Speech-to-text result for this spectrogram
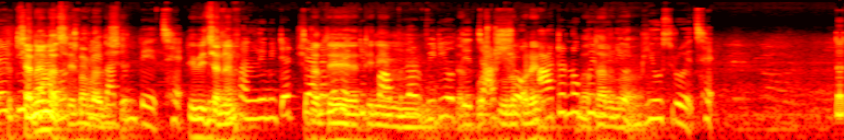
একটা চ্যানেল আছে বাংলাদেশে পেয়েছে। টিভি চ্যানেল ফান লিমিটেড চ্যানেলের একটি তিনি পপুলার ভিডিওতে তার পোস্টগুলো চারশো করেন বা আটানব্বই তার মিলিয়ন ভিউজ রয়েছে তো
